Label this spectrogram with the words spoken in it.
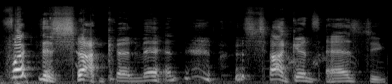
Fuck this shotgun, man. This shotgun's ass cheek.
